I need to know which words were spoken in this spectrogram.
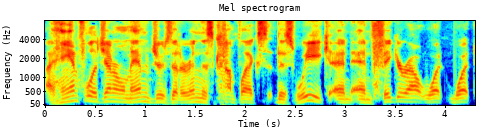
a handful of general managers that are in this complex this week and, and figure out what, what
